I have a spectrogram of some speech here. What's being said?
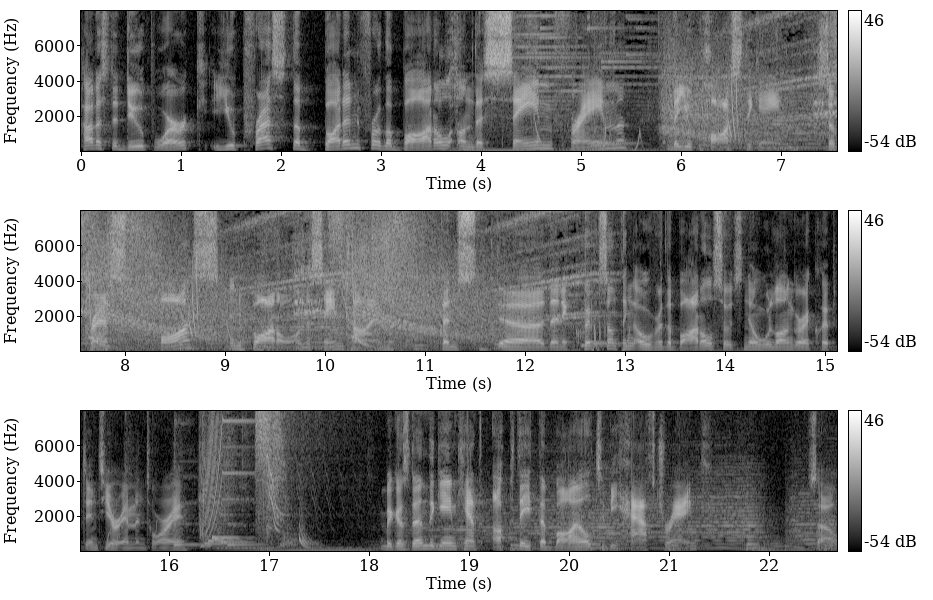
How does the dupe work? You press the button for the bottle on the same frame that you pause the game. So press pause and bottle on the same time, then uh, then equip something over the bottle so it's no longer equipped into your inventory because then the game can't update the bottle to be half drank. So,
